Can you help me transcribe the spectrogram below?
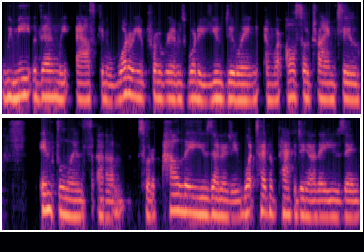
we meet with them, we ask, you know, what are your programs? What are you doing? And we're also trying to influence um, sort of how they use energy, what type of packaging are they using,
